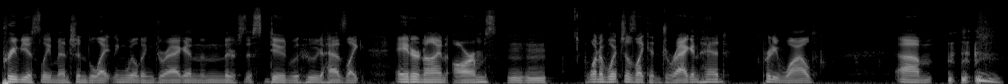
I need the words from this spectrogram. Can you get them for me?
previously mentioned lightning wielding dragon, and there's this dude with who has like eight or nine arms, mm-hmm. one of which is like a dragon head. Pretty wild. Um,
